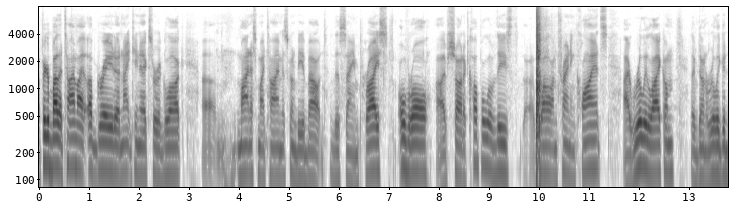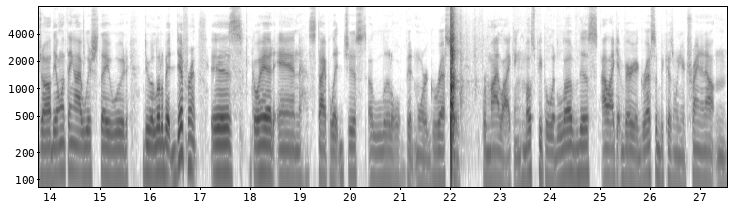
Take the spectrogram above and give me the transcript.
I figured by the time I upgrade a 19X or a Glock, um, minus my time, it's going to be about the same price. Overall, I've shot a couple of these uh, while I'm training clients. I really like them. They've done a really good job. The only thing I wish they would do a little bit different is go ahead and stipple it just a little bit more aggressive for my liking. Most people would love this. I like it very aggressive because when you're training out in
